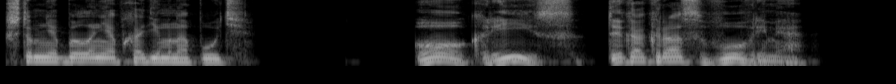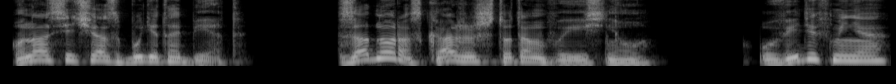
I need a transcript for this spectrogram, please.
что мне было необходимо на путь. «О, Крис, ты как раз вовремя. У нас сейчас будет обед. Заодно расскажешь, что там выяснил». Увидев меня,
